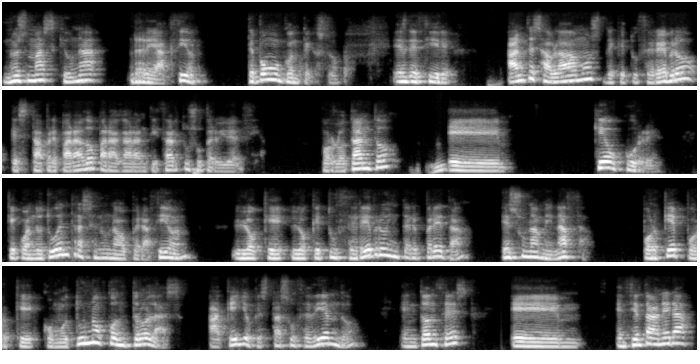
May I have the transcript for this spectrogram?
no es más que una reacción. Te pongo un contexto. Es decir, antes hablábamos de que tu cerebro está preparado para garantizar tu supervivencia. Por lo tanto, eh, ¿qué ocurre? Que cuando tú entras en una operación, lo que, lo que tu cerebro interpreta es una amenaza. ¿Por qué? Porque como tú no controlas aquello que está sucediendo, entonces, em, en cierta manera,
